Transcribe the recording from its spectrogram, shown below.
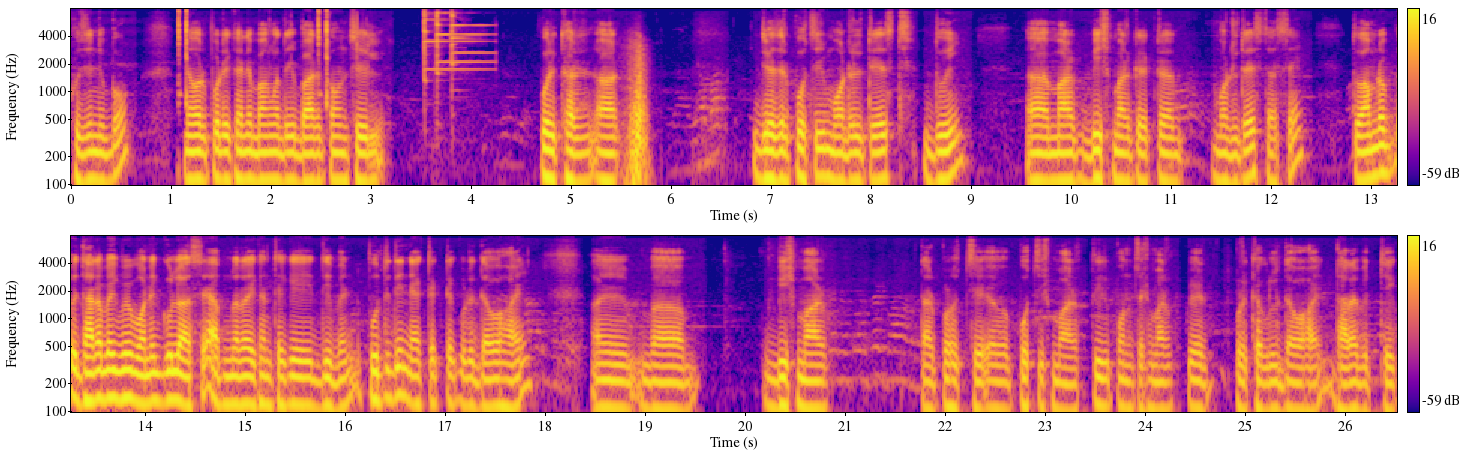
খুঁজে নেব। নেওয়ার পর এখানে বাংলাদেশ বার কাউন্সিল পরীক্ষার দুই হাজার পঁচিশ মডেল টেস্ট দুই। মার্ক বিশ মার্কের একটা মডেল টেস্ট আছে। তো আমরা ধারাবাহিকভাবে অনেকগুলো আছে, আপনারা এখান থেকে দিবেন। প্রতিদিন একটা একটা করে দেওয়া হয়। বা বিশ মার্ক, তারপর হচ্ছে পঁচিশ মার্ক পঞ্চাশ মার্কের পরীক্ষাগুলো দেওয়া হয়। ধারাভিত্তিক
